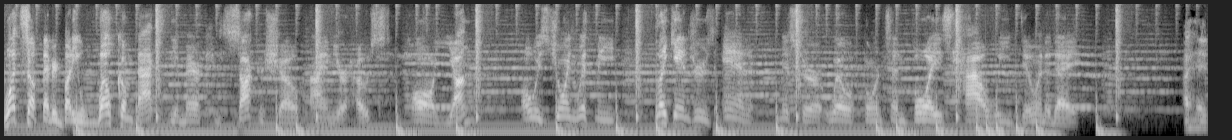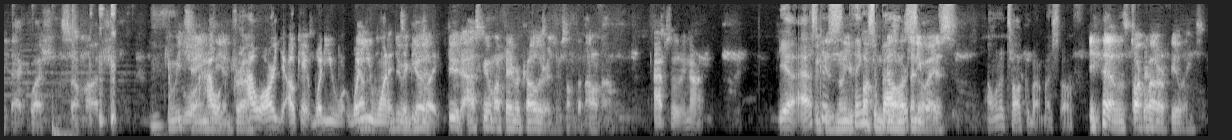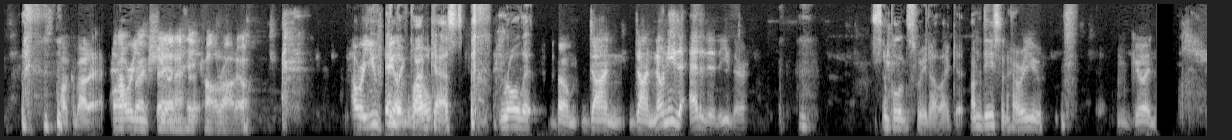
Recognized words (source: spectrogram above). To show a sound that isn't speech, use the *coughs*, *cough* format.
What's up, everybody? Welcome back to the American Soccer Show. I am your host, Paul Young. Always join with me, Blake Andrews and Mr. Will Thornton. Boys, how we doing today? I hate that question so much. Can we change how, the intro? how are you? Okay, what do you what do you want I'm it to doing be, good. Blake? Dude, ask me what my favorite color is or something. I don't know. Absolutely not. Yeah, ask Because us none of your things about business ourselves. anyways. I want to talk about myself. *laughs* Yeah, let's talk about our feelings. Talk about it. How Fuck are you Shea feeling? and I hate? Colorado. *laughs* How are you End feeling, of Will? podcast. *laughs* Roll it. Boom. Done. Done. No need to edit it either. Simple and sweet. I like it. I'm decent. How are you? I'm good.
